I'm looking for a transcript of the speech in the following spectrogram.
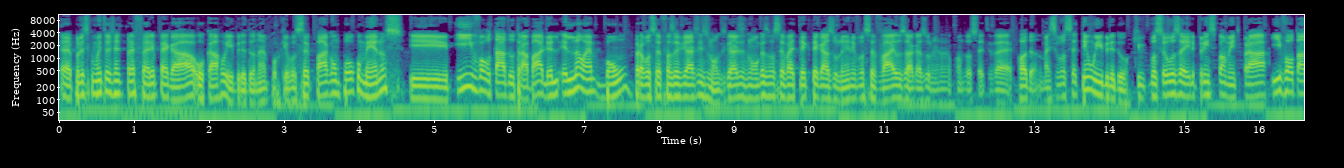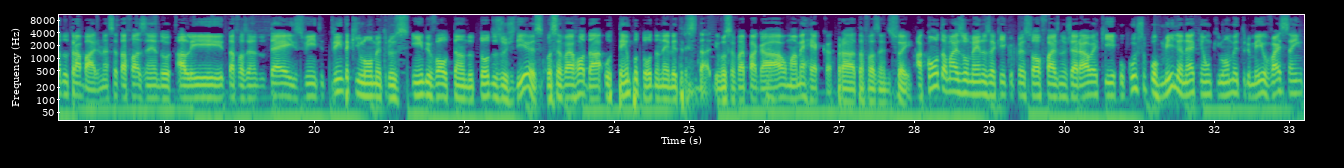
É, por isso que muita gente prefere pegar o carro híbrido, né? Porque você paga um pouco menos e, e voltar do trabalho, ele, ele não é bom para você fazer viagens longas. Viagens longas você vai ter que ter gasolina e você vai usar gasolina quando você estiver rodando. Mas se você tem um híbrido, que você usa ele principalmente para ir voltar do trabalho, né? Você tá fazendo ali, tá fazendo 10, 20, 30 quilômetros indo e voltando todos os dias, você vai rodar o tempo todo na eletricidade. E você vai pagar uma merreca pra tá fazendo isso aí. A conta mais ou menos aqui que o pessoal faz no geral é que o custo por milha, né, que é um quilômetro e meio, vai sair em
